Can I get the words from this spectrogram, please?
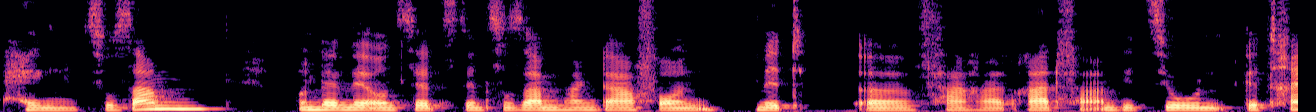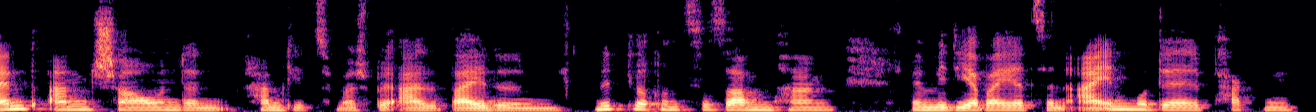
hängen zusammen. Und wenn wir uns jetzt den Zusammenhang davon mit äh, Fahrrad, Radfahrambitionen getrennt anschauen, dann haben die zum Beispiel alle beide einen mittleren Zusammenhang. Wenn wir die aber jetzt in ein Modell packen,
